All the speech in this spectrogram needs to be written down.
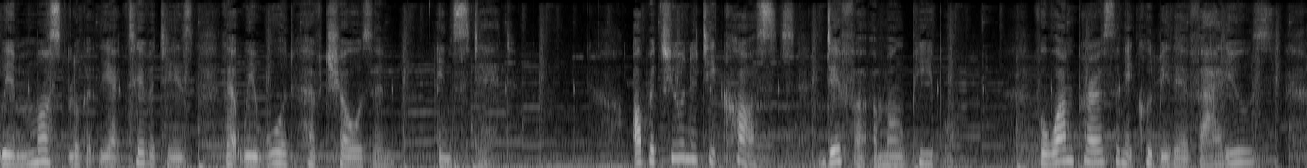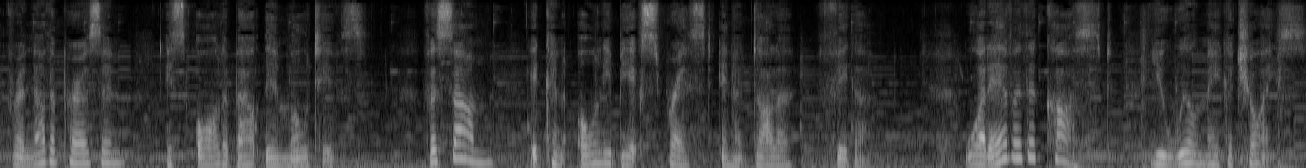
we must look at the activities that we would have chosen instead. Opportunity costs differ among people. For one person, it could be their values. For another person, it's all about their motives. For some, it can only be expressed in a dollar figure. Whatever the cost, you will make a choice.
